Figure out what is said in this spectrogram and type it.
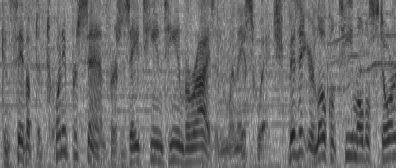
can save up to 20% versus AT&T and Verizon when they switch. Visit your local T-Mobile store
